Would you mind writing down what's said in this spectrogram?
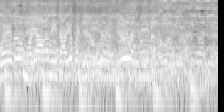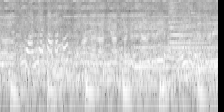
वही तो मज़ा आ रहा नहीं था आगे पंडित लग रहे हैं माता रानी आपका कल्याण करे करे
